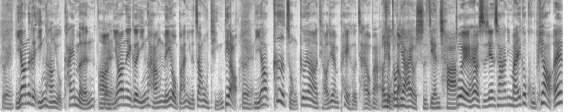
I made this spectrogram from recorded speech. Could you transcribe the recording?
对，你要那个银行有开门啊，你要那个银行没有把你的账户停掉，对，你要各种各样的条件配合才有办法而且中间还有时间差。对，还有时间差。你买一个股票，哎，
